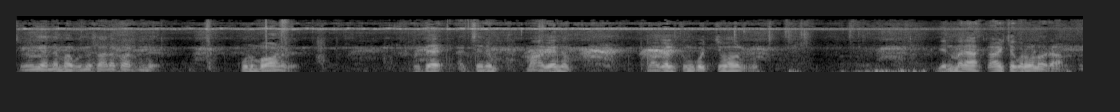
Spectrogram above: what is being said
ശ്രീമതി അന്നമ്മ പുലൂസ് ആലപ്പാട്ടിന്റെ കുടുംബമാണിത്. ഇവിടുത്തെ അച്ഛനും മകനും മകൾക്കും കൊച്ചുമകൾക്കും ജന്മന കാഴ്ചക്കുറവുള്ളവരാണ്.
